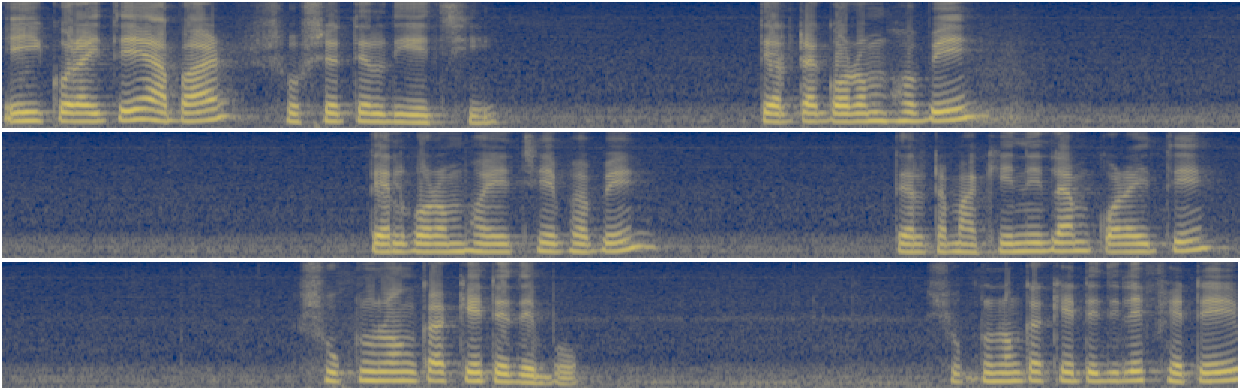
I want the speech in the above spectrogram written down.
এই কড়াইতে আবার সর্ষের তেল দিয়েছি। তেলটা গরম হবে। তেল গরম হয়েছে এভাবে। তেলটা মাখিয়ে নিলাম কড়াইতে। শুকনো লঙ্কা কেটে দেব। শুকনো লঙ্কা কেটে দিলে ফেটে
